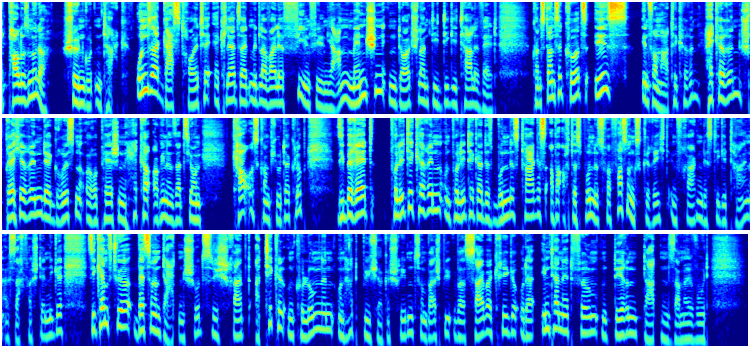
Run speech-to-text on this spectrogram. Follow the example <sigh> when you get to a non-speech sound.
Mit Paulus Müller. Schönen guten Tag. Unser Gast heute erklärt seit mittlerweile vielen, vielen Jahren Menschen in Deutschland die digitale Welt. Konstanze Kurz ist Informatikerin, Hackerin, Sprecherin der größten europäischen Hackerorganisation Chaos Computer Club. Sie berät Politikerinnen und Politiker des Bundestages, aber auch das Bundesverfassungsgericht in Fragen des Digitalen als Sachverständige. Sie kämpft für besseren Datenschutz. Sie schreibt Artikel und Kolumnen und hat Bücher geschrieben, zum Beispiel über Cyberkriege oder Internetfirmen und deren Datensammelwut.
